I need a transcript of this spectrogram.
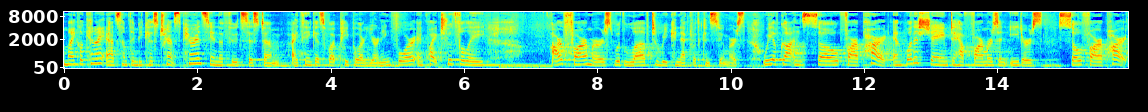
Michael, can I add something? Because transparency in the food system, I think, is what people are yearning for. And quite truthfully, our farmers would love to reconnect with consumers. We have gotten so far apart, and what a shame to have farmers and eaters so far apart.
